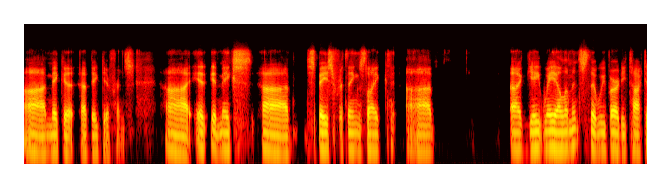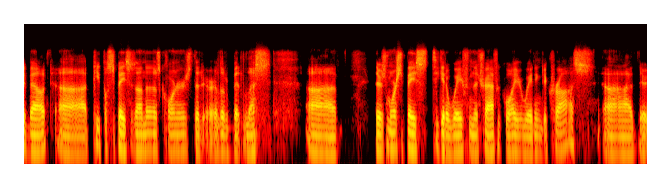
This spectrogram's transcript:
uh, make a, a big difference. Uh, it, it makes uh, space for things like uh, uh, gateway elements that we've already talked about, uh, people spaces on those corners that are a little bit less, there's more space to get away from the traffic while you're waiting to cross. there are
